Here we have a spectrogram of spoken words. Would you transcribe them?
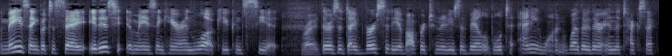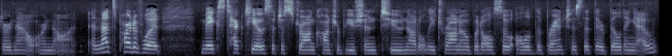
amazing, but to say it is amazing here and look, you can see it. right There's a diversity of opportunities available to anyone, whether they're in the tech sector now or not. And that's part of what makes TechTO such a strong contribution to not only Toronto, but also all of the branches that they're building out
